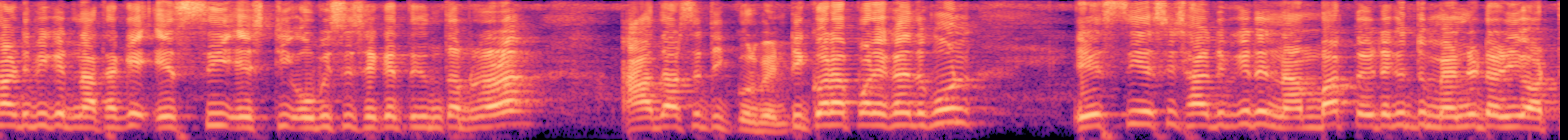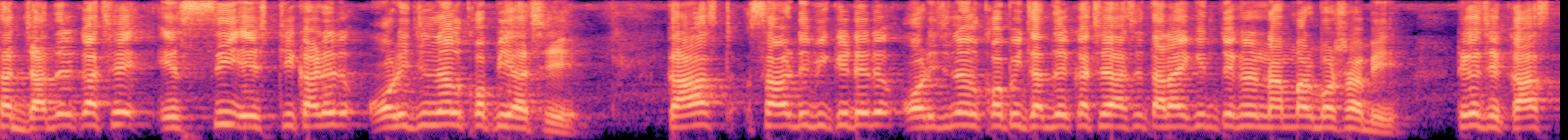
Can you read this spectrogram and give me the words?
সার্টিফিকেট না থাকে এসসি এসটি ওবিসি সেক্ষেত্রে কিন্তু আপনারা আদার্সে টিক করবেন। টিক করার পর এখানে দেখুন এসসি এসসি সার্টিফিকেটের নাম্বার তো এটা কিন্তু ম্যান্ডেটরি অর্থাৎ যাদের কাছে এসসি এসটি কার্ডের অরিজিনাল কপি আছে কাস্ট সার্টিফিকেটের অরিজিনাল কপি যাদের কাছে আছে, তারাই কিন্তু এখানে নাম্বার বসাবে। ঠিক আছে? কাস্ট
